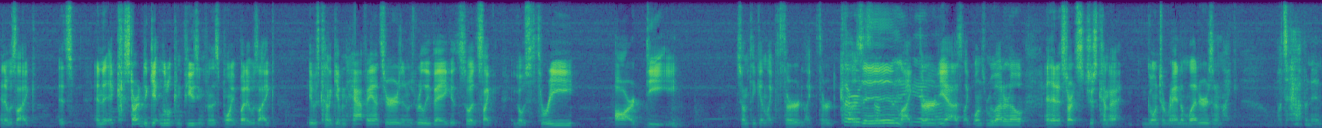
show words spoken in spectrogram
And it was like, it's, and it started to get a little confusing from this point, but it was like, it was kind of giving half answers and it was really vague. So it's like it goes three R D. So I'm thinking like third, like third Third cousin, something, like third, yeah. yeah, it's like one's removed. I don't know. And then it starts just kind of going to random letters, and I'm like, what's happening?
